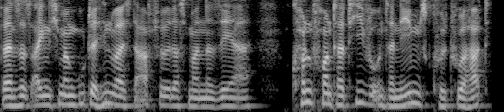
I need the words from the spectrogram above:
dann ist das eigentlich immer ein guter Hinweis dafür, dass man eine sehr konfrontative Unternehmenskultur hat,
